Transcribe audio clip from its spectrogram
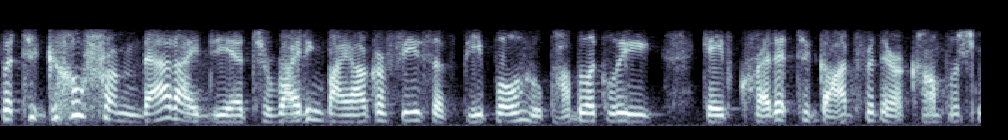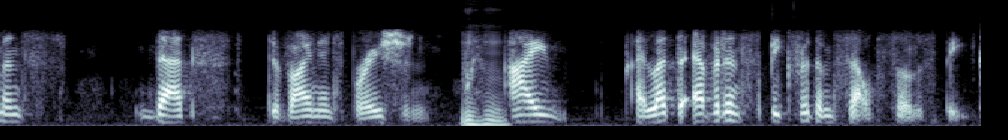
But to go from that idea to writing biographies of people who publicly gave credit to God for their accomplishments, that's divine inspiration. Mm-hmm. I I let the evidence speak for themselves, so to speak.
